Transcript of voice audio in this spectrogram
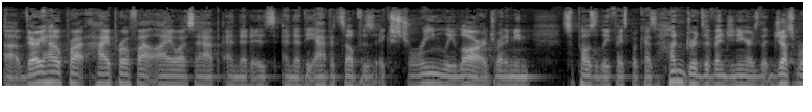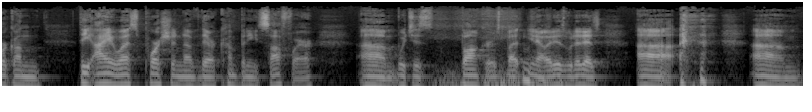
uh, very high pro, high profile iOS app and that is and that the app itself is extremely large, right? I mean, supposedly Facebook has hundreds of engineers that just work on the iOS portion of their company's software, um, which is bonkers, but you know it is what it is. Uh, um,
